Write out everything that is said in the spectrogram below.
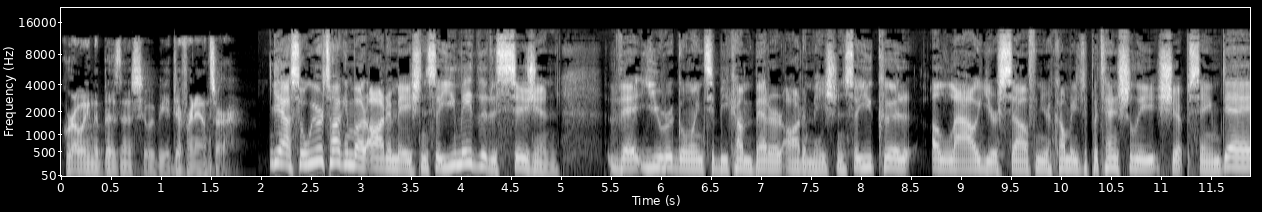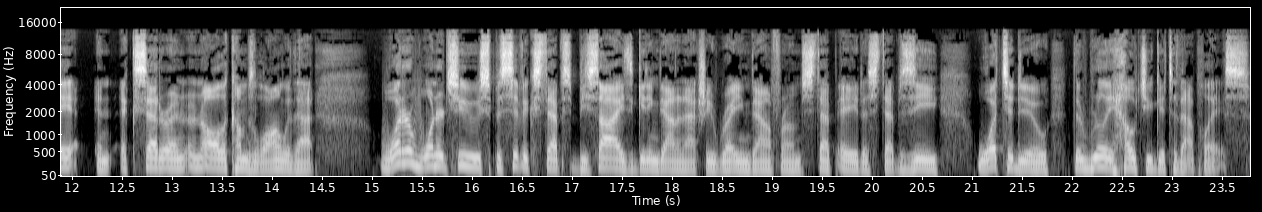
growing the business, it would be a different answer. Yeah. So we were talking about automation. So you made the decision that you were going to become better at automation so you could allow yourself and your company to potentially ship same day and et cetera and, and all that comes along with that what are one or two specific steps besides getting down and actually writing down from step A to step Z what to do that really helped you get to that place?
